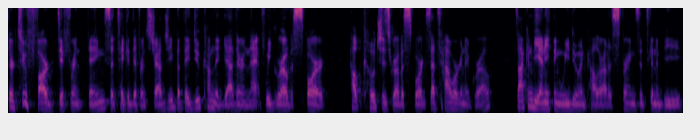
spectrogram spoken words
they're two far different things that take a different strategy, but they do come together in that if we grow the sport, help coaches grow the sport, because that's how we're going to grow it's not going to be anything we do in Colorado Springs. It's going to be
